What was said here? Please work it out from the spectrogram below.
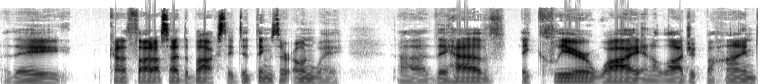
They kind of thought outside the box. They did things their own way. Uh, they have a clear why and a logic behind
